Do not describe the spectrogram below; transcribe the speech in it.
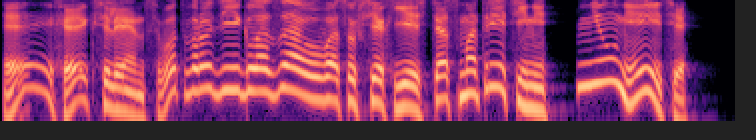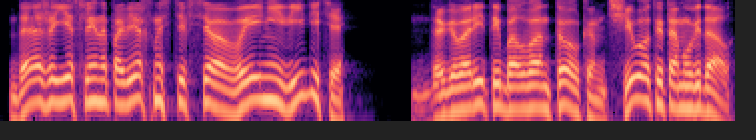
«Эх, экселленс, вот вроде и глаза у вас у всех есть, а смотреть ими не умеете. Даже если на поверхности все вы не видите. Да говори ты, болван, толком, чего ты там увидал?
